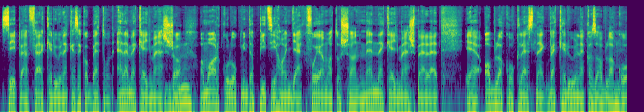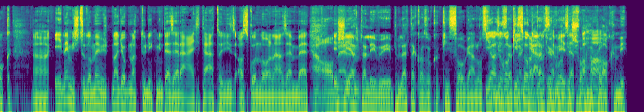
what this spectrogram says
szépen felkerülnek ezek a beton elemek egymásra, Mhm. a markolók, mint a pici hangyák folyamatosan mennek egymás mellett, eh, ablakok lesznek, bekerülnek az ablakok. Mhm. Én nem is tudom, nem is nagyobbnak tűnik, mint ezer ágy, tehát hogy azt gondolná az ember. A és ilyen, mellette lévő épületek, azok a kiszolgáló Ja, azok a kiszolgáló tehát ők ott személyzet. is fognak Aha. lakni.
